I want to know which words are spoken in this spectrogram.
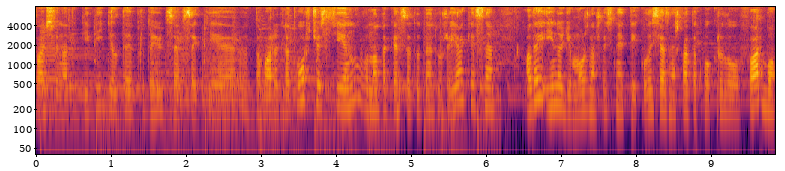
Зайшла ще на такий відділ, де продаються всякі товари для творчості. Ну, воно таке все тут не дуже якісне, але іноді можна щось знайти. Колись я знайшла таку акрилову фарбу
